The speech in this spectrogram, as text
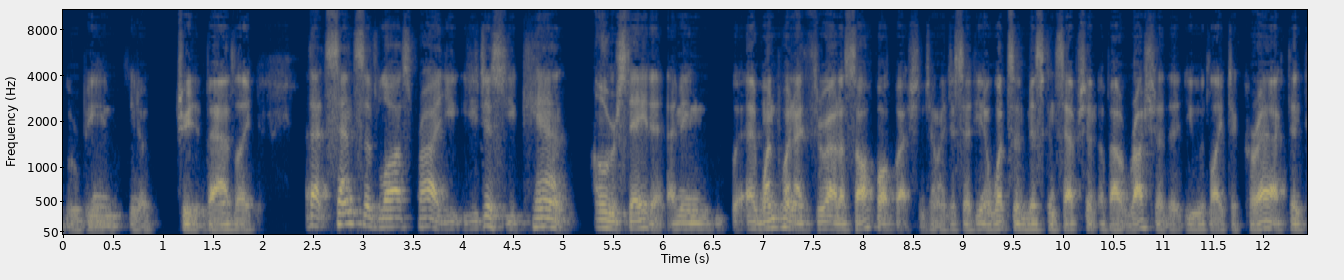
were being, you know, treated badly. That sense of lost pride, you, you just you can't overstate it. I mean, at one point I threw out a softball question to him. I just said, you know, what's a misconception about Russia that you would like to correct? And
